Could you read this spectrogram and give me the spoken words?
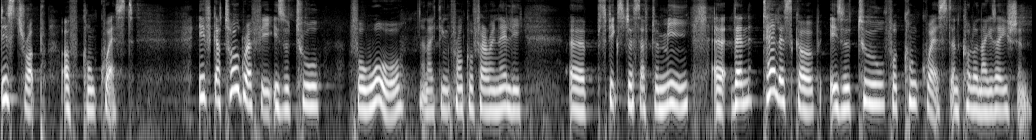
this trope of conquest. If cartography is a tool for war, and I think Franco Farinelli uh, speaks just after me, uh, then telescope is a tool for conquest and colonization.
